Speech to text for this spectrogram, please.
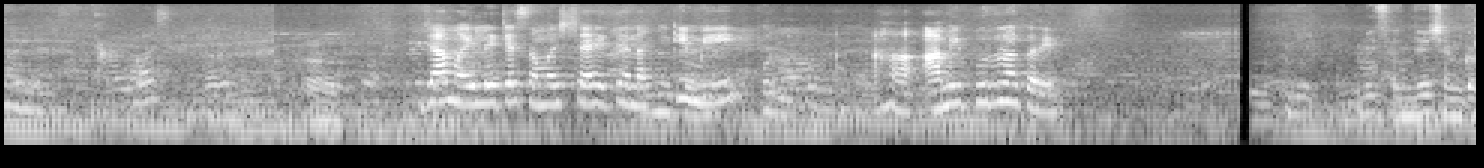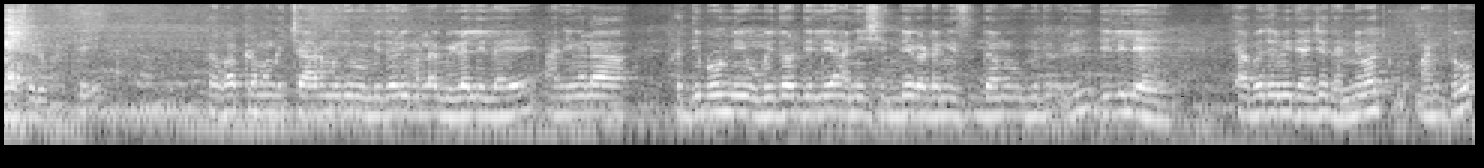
म्हणणं. बस. ज्या महिलेच्या समस्या आहेत त्या नक्की मी हां आम्ही पूर्ण करेन. मी संजय शंकरराव शिरपते प्रभाग क्रमांक चारमधून उमेदवारी मला मिळालेली आहे आणि मला प्रतिभाऊंनी उमेदवार दिली आणि शिंदे गटाने सुद्धा उमेदवारी दिलेली आहे. त्याबद्दल मी त्यांचे धन्यवाद मानतो.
